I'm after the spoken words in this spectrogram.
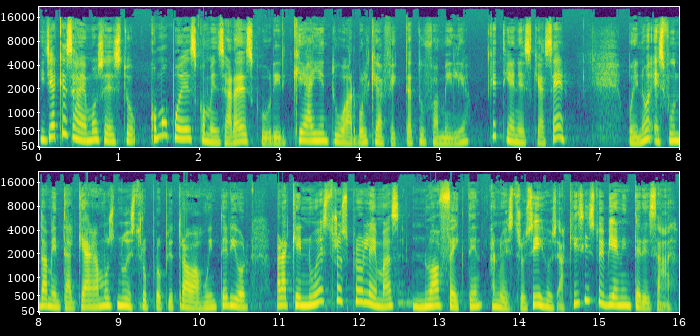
Y ya que sabemos esto, ¿cómo puedes comenzar a descubrir qué hay en tu árbol que afecta a tu familia? ¿Qué tienes que hacer? Bueno, es fundamental que hagamos nuestro propio trabajo interior para que nuestros problemas no afecten a nuestros hijos. Aquí sí estoy bien interesada.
